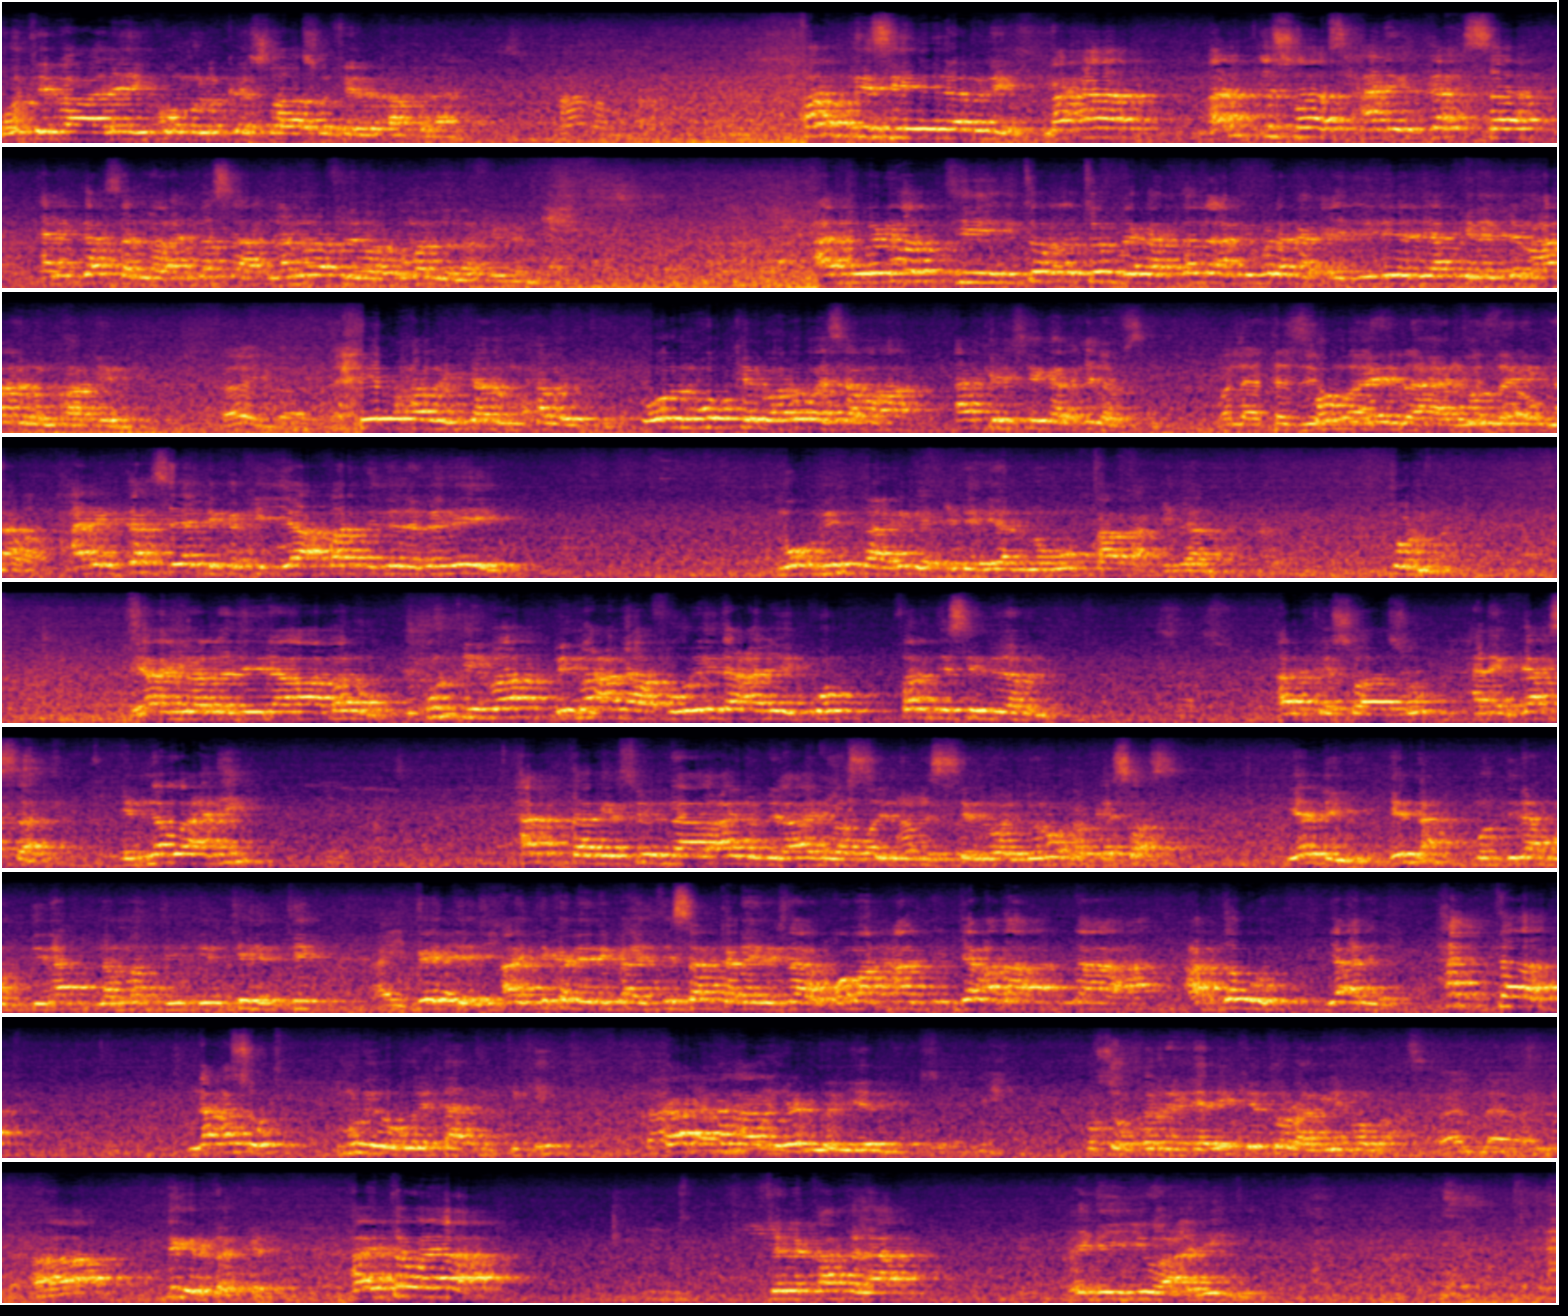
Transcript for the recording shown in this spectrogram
كتب عليكم القصاص في القتلى فرد سين ابني مع القصاص عن القحسة عن القحسة النوع بس لأنه نفل مركم الله في منه عن كتلا عن يقول لك عيدية دي أكل اللي معنا المقابلين في محمد كان هو الموكل وروا يسمعها أكل شيء قال نفسي ولا تزر وازرة وزر أخرى عن القحسة يدك كي يا فرد من البني. مؤمن تاريخ كده هي النمو قاقع كده تلنا يا أيها الذين آمنوا كتب بمعنى فريد عليكم فرد سن لبن القصاص عن القحسة إن وعدي حتى قسمنا العين بالعين والسن بالسن والجروح القصاص يلي هنا مدنا مدنا لما انت انت انت أي قلت اي اي تسان كلمك ومن جعل عبده يعني حتى نعسو مري ورثات تكي كان له يلي وسوف الرجال كي ترى لي ما ولا ها تقدر تكل هاي توا يا قتلة عدي وعدي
